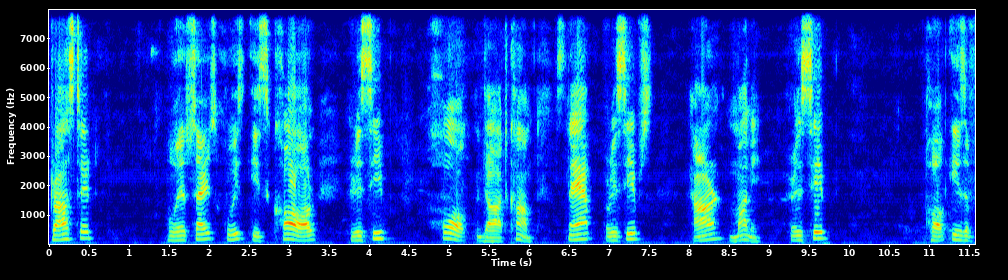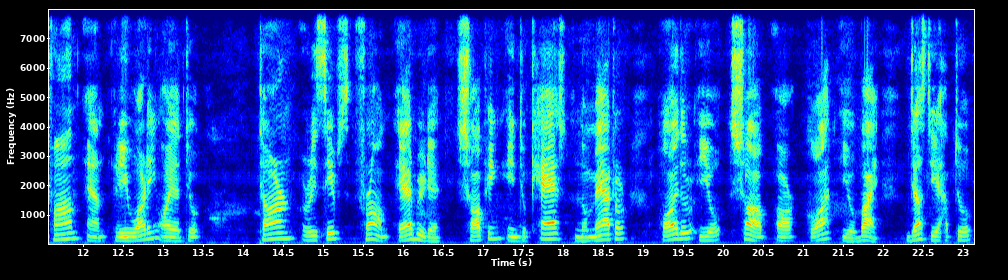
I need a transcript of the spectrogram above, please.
trusted website which is called ReceiptHawk.com. Snap receipts earn money. Receipt Hawk is a fun and rewarding way to turn receipts from everyday shopping into cash no matter whether you shop or what you buy. Just you have to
